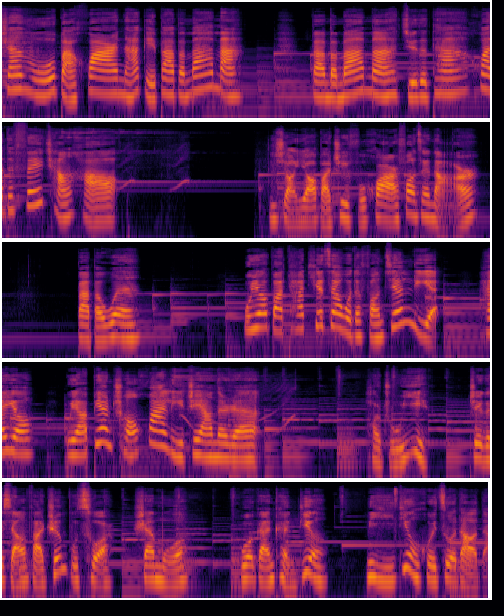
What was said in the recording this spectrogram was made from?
山姆把画儿拿给爸爸妈妈，爸爸妈妈觉得他画的非常好。你想要把这幅画放在哪儿？爸爸问。我要把它贴在我的房间里，还有，我要变成画里这样的人。好主意，这个想法真不错，山姆。我敢肯定，你一定会做到的。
